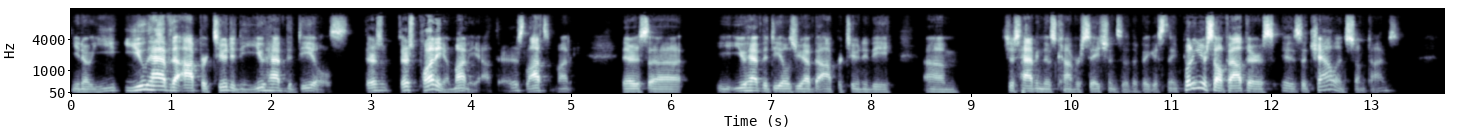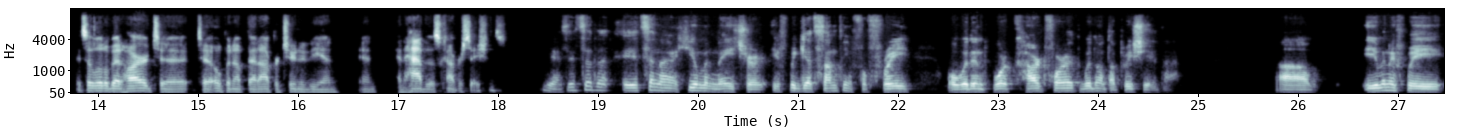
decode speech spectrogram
you know you, you have the opportunity you have the deals. There's there's plenty of money out there. There's lots of money. There's uh you have the deals you have the opportunity um, just having those conversations are the biggest thing. Putting yourself out there is, is a challenge sometimes. It's a little bit hard to to open up that opportunity and and and have those conversations. Yes it's a it's in a human nature. If we get something for free or we didn't work hard for it we don't appreciate that. Um, even if we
